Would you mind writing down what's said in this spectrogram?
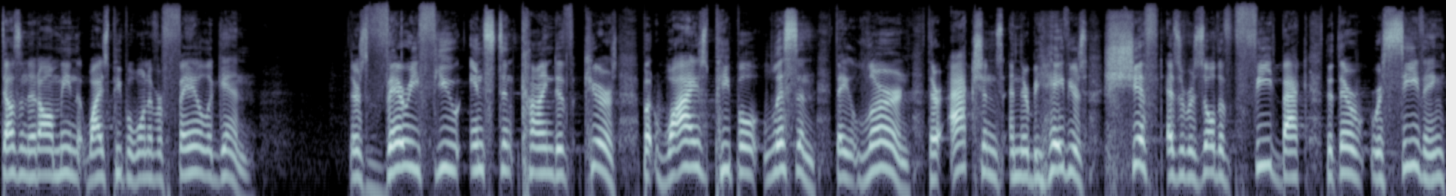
doesn't at all mean that wise people won't ever fail again. There's very few instant kind of cures, but wise people listen. They learn. Their actions and their behaviors shift as a result of feedback that they're receiving.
